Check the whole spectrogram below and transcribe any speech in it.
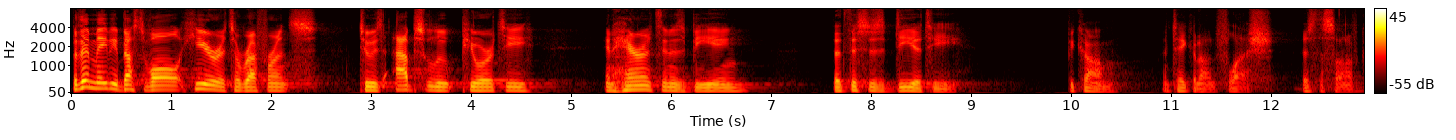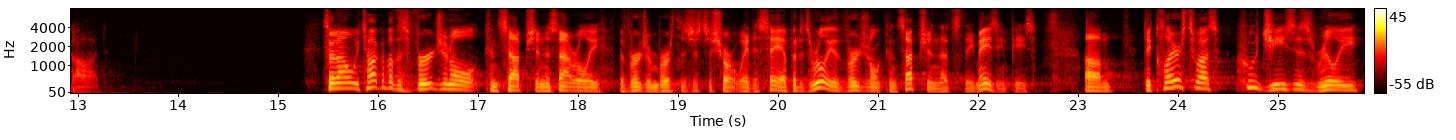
But then, maybe best of all, here it's a reference to his absolute purity, inherent in his being, that this is deity become and taken on flesh as the Son of God. So now when we talk about this virginal conception, it's not really the virgin birth is just a short way to say it, but it's really the virginal conception that's the amazing piece. Um, declares to us who Jesus really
